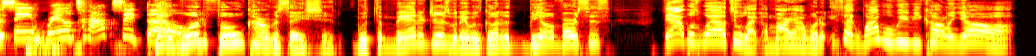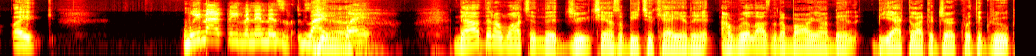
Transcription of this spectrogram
it? seem real toxic though. that one phone conversation with the managers when they was going to be on verses, that was wild too. Like Omarion, went, he's like, why would we be calling y'all? Like We're not even in this. Like Yeah. what? Now that I'm watching the Drink Champs with B2K in it, I'm realizing that Omarion been be acting like a jerk with the group,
